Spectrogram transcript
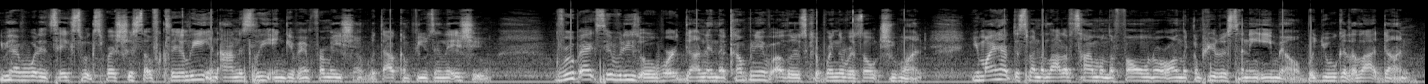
You have what it takes to express yourself clearly and honestly and give information without confusing the issue. Group activities or work done in the company of others could bring the results you want. You might have to spend a lot of time on the phone or on the computer sending email, but you will get a lot done.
